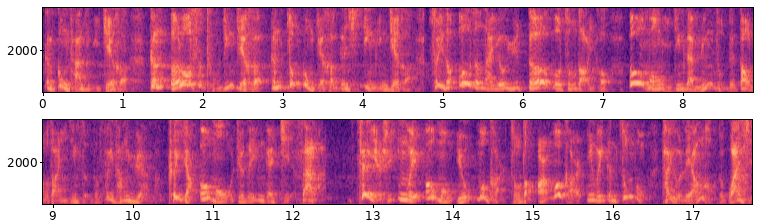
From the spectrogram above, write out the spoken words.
跟共产主义结合，跟俄罗斯普京结合，跟中共结合，跟习近平结合。所以说欧洲呢，由于德国主导以后，欧盟已经在民主的道路上已经走得非常远了，可以讲欧盟我觉得应该解散了。这也是因为欧盟由默克尔主导，而默克尔因为跟中共他有良好的关系，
